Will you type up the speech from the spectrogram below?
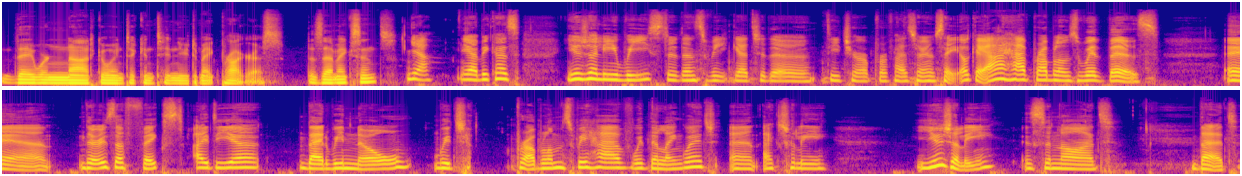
they were not going to continue to make progress. Does that make sense? Yeah, yeah, because usually we students we get to the teacher or professor and say, "Okay, I have problems with this," and there is a fixed idea that we know which problems we have with the language, and actually, usually it's not that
